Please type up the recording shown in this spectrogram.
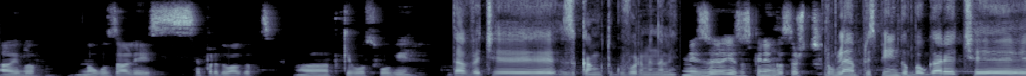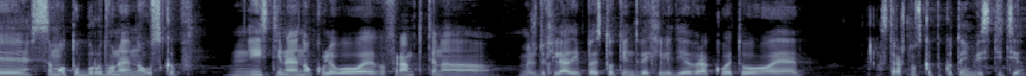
А и в много зали се предлагат а, такива услуги. Да, вече за кангото говорим, нали? И за, и за спининга също. Проблемът при спининга в България е, че самото оборудване е много скъпо. Наистина едно колело е в рамките на между 1500 и 2000 евро, което е страшно скъпо като инвестиция.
